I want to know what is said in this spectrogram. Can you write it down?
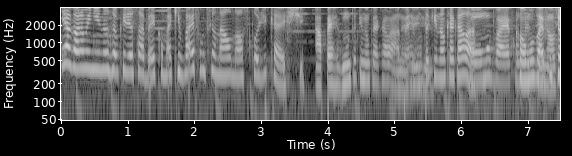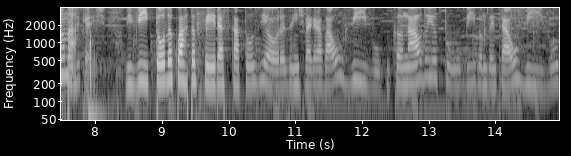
e agora, meninas, eu queria saber como é que vai funcionar o nosso podcast. A pergunta que não quer calar, a né? A pergunta Vivi? que não quer calar. Como vai acontecer como vai nosso funcionar? podcast? Vivi, toda quarta-feira, às 14 horas, a gente vai gravar ao vivo no canal do YouTube. Vamos entrar ao vivo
